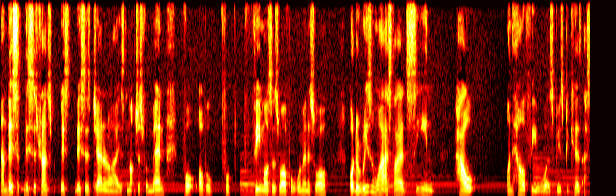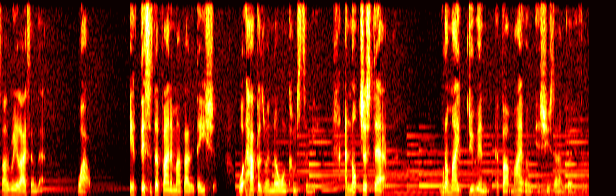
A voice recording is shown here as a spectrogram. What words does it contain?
And this this is trans this this is generalized not just for men for other for females as well for women as well. But the reason why i started seeing how unhealthy it was is because i started realizing that wow if this is defining my validation what happens when no one comes to me? And not just that what am i doing about my own issues that i'm going through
